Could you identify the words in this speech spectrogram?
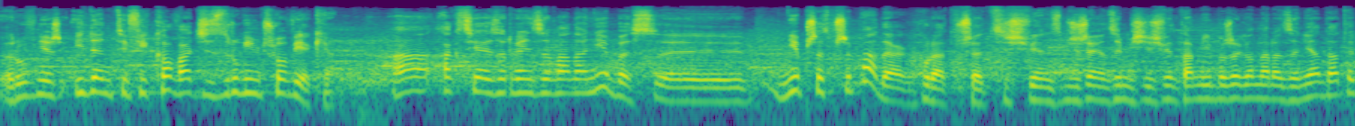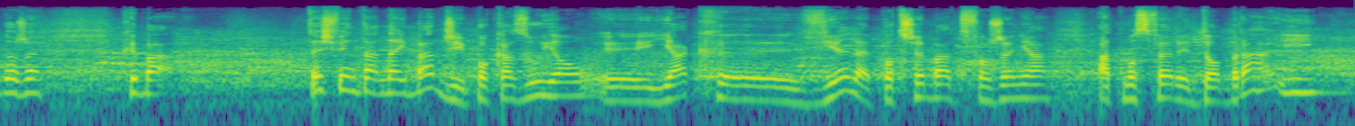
również identyfikować z drugim człowiekiem. A akcja jest organizowana nie, bez, y, nie przez przypadek akurat przed święt, zbliżającymi się świętami Bożego Narodzenia, dlatego że chyba te święta najbardziej pokazują, y, jak y, wiele potrzeba tworzenia atmosfery dobra i y,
